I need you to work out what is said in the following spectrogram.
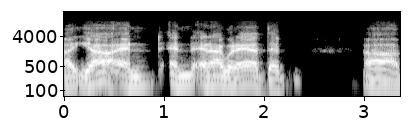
Uh, yeah, and and and I would add that uh,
